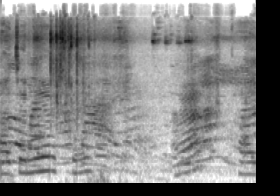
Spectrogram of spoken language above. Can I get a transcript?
ভাজা নিয়ে আসছে। খাই।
